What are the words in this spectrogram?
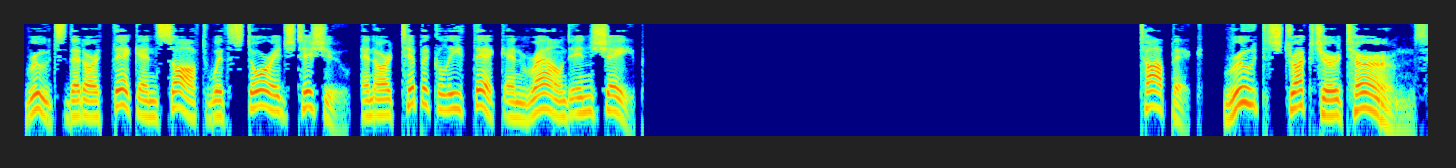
roots that are thick and soft with storage tissue, and are typically thick and round in shape. Topic: Root structure terms.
